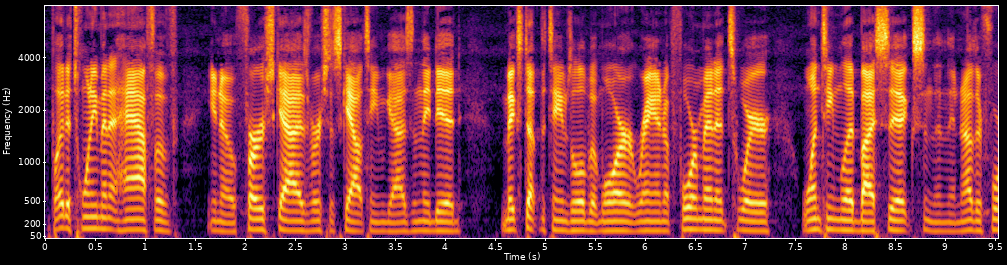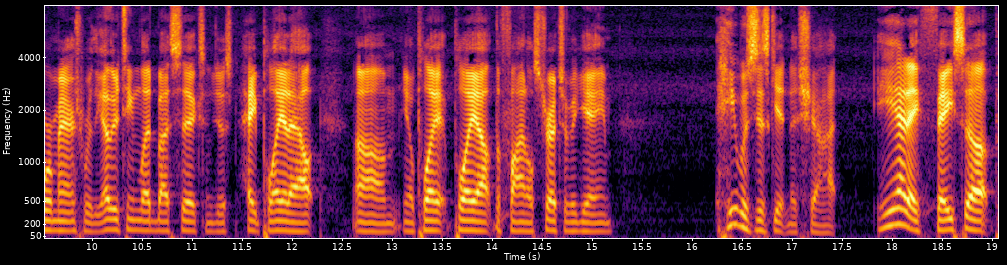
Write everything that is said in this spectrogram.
they played a 20 minute half of, you know, first guys versus scout team guys. And they did mixed up the teams a little bit more, ran up four minutes where one team led by six, and then another four minutes where the other team led by six, and just, hey, play it out um, you know, play play out the final stretch of a game. He was just getting a shot. He had a face up,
